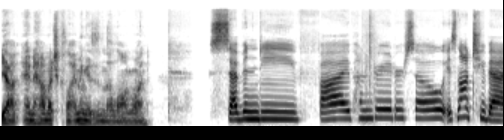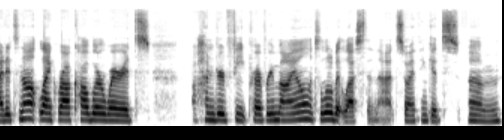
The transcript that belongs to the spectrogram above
Yeah, and how much climbing is in the long one? Seventy five hundred or so. It's not too bad. It's not like Rock Cobbler where it's hundred feet per every mile. It's a little bit less than that. So I think it's um,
